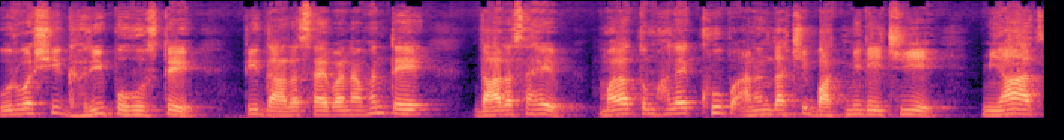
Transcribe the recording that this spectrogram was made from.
उर्वशी घरी पोहोचते. ती दादासाहेबांना म्हणते दादासाहेब मला तुम्हाला एक खूप आनंदाची बातमी द्यायची आहे मी आज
